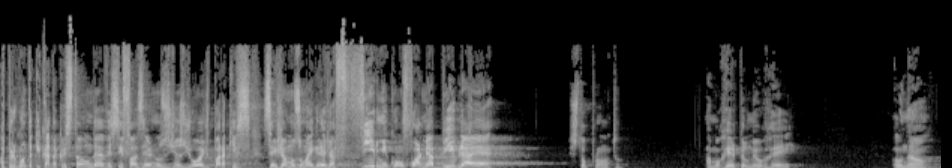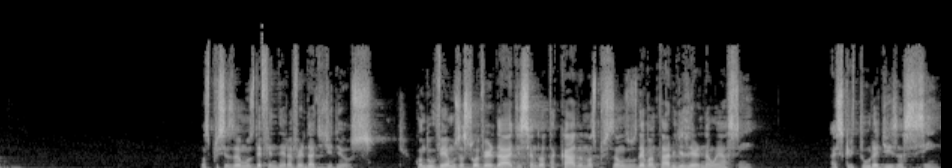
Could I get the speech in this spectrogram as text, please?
A pergunta que cada cristão deve se fazer nos dias de hoje para que sejamos uma igreja firme conforme a Bíblia é: Estou pronto a morrer pelo meu rei? ou não? Nós precisamos defender a verdade de Deus. Quando vemos a sua verdade sendo atacada, nós precisamos nos levantar e dizer: não é assim. A Escritura diz assim.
